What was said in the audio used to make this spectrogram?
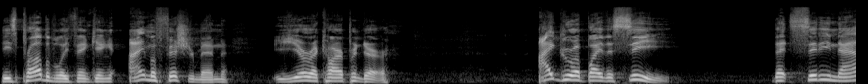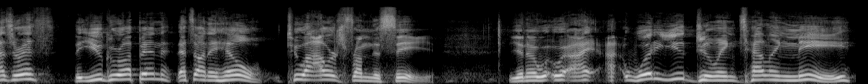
He's probably thinking, I'm a fisherman, you're a carpenter. I grew up by the sea. That city, Nazareth, that you grew up in, that's on a hill two hours from the sea. You know, I, I, what are you doing telling me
